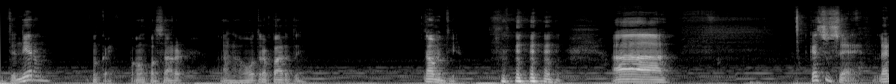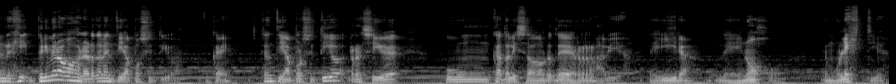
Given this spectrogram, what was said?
¿Entendieron? Ok, vamos a pasar a la otra parte. No, mentira. Ah, ¿Qué sucede? La energía, primero vamos a hablar de la entidad positiva. ¿ok? Esta entidad positiva recibe un catalizador de rabia, de ira, de enojo, de molestia,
